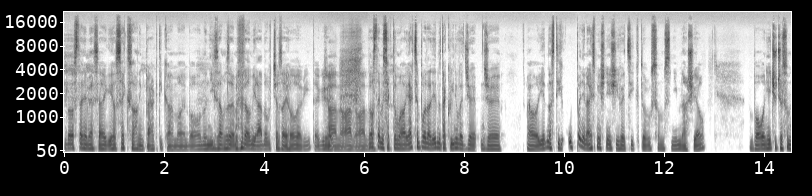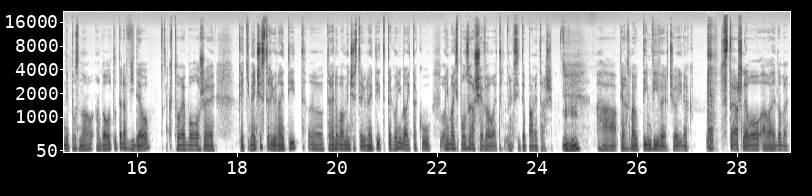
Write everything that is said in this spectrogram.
dostaneme sa aj k jeho sexuálnym praktikám, lebo on o nich samozrejme veľmi rád občas aj hovorí, takže Áno, áno, áno. dostaneme sa k tomu, ale ja chcem povedať jednu takú inú vec, že, že eh, jedna z tých úplne najsmiešnejších vecí, ktorú som s ním našiel, bolo niečo, čo som nepoznal a bolo to teda video, ktoré bolo, že keď Manchester United uh, trénoval Manchester United, tak oni mali takú, oni mali sponzora Chevrolet, ak si to pamätáš. Mhm. A teraz majú Team Weaver, čo je inak strašné lol, ale dobre.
